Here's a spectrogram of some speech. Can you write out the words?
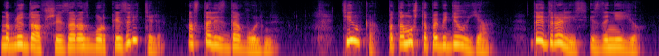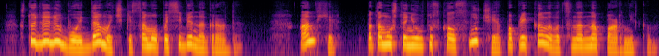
Наблюдавшие за разборкой зрители остались довольны. Тинка, потому что победил я, да и дрались из-за нее что для любой дамочки само по себе награда. Анхель, потому что не упускал случая поприкалываться над напарником.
